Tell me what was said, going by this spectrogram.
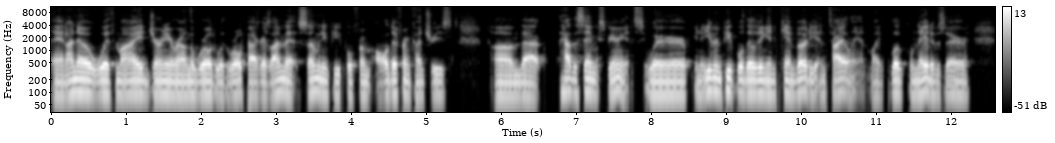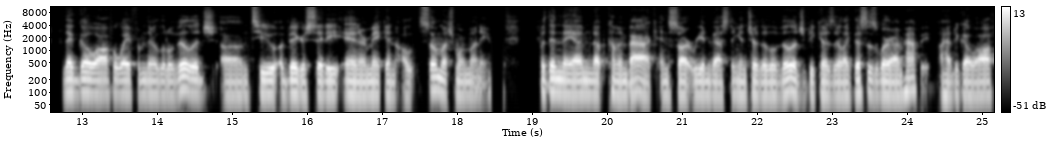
And I know with my journey around the world with Worldpackers, I met so many people from all different countries um, that had the same experience where you know even people living in Cambodia and Thailand, like local natives there, that go off away from their little village um, to a bigger city and are making so much more money. But then they end up coming back and start reinvesting into their little village because they're like, "This is where I'm happy. I had to go off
